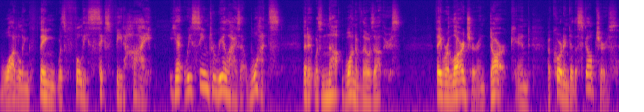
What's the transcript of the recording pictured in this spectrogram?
waddling thing was fully six feet high Yet we seemed to realize at once that it was not one of those others. They were larger and dark, and, according to the sculptures,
